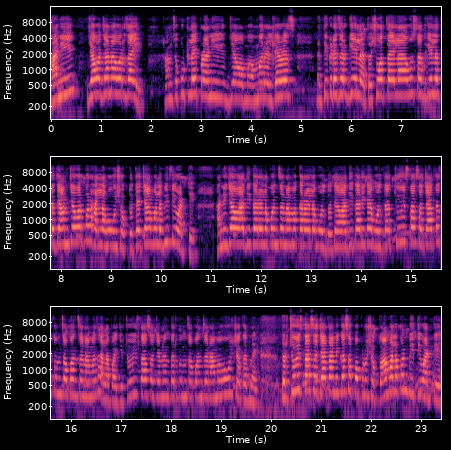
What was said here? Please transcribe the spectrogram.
आणि जेव्हा जनावर जाईल आमचं कुठलाही प्राणी जेव्हा मरेल त्यावेळेस तिकडे जर गेलं तर शोधायला उसात गेलं तर ते आमच्यावर पण हल्ला होऊ शकतो. त्याची आम्हाला भीती वाटते. आणि जेव्हा अधिकाऱ्याला पंचनामा करायला बोलतो तेव्हा अधिकारी काय बोलतात? चोवीस तासाच्या आतच तुमचा पंचनामा झाला पाहिजे. चोवीस तासाच्या नंतर तुमचा पंचनामा होऊ शकत नाही. तर चोवीस तासाच्या आत आम्ही कसं पकडू शकतो? आम्हाला पण भीती वाटते.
